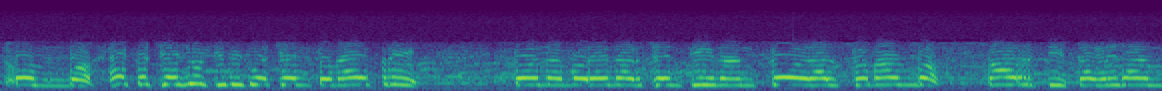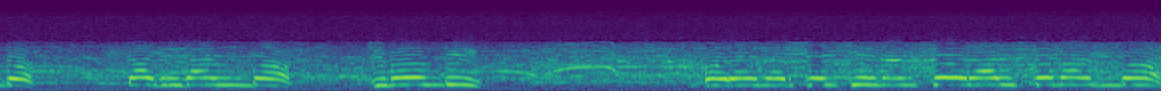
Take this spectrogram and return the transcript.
fondo. Eccoci agli ultimi 200 metri con Moreno Argentina ancora al comando. Parti sta gridando, sta gridando Gimondi. Moreno Argentina ancora al comando.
